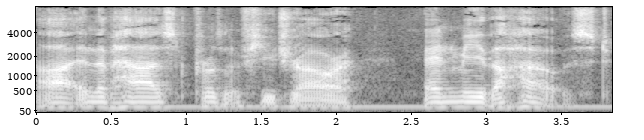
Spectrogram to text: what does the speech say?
uh, in the past, present, future hour, and me, the host.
